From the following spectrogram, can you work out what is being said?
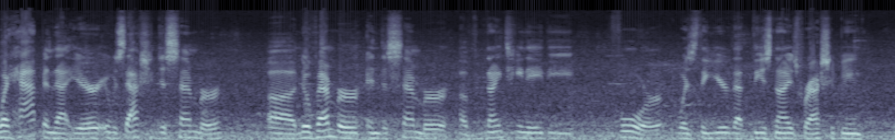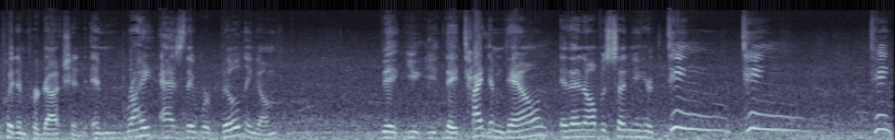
what happened that year? It was actually December, uh, November and December of 1984 was the year that these knives were actually being put in production. And right as they were building them, they you, you, they tightened them down, and then all of a sudden you hear ting, ting, ting,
